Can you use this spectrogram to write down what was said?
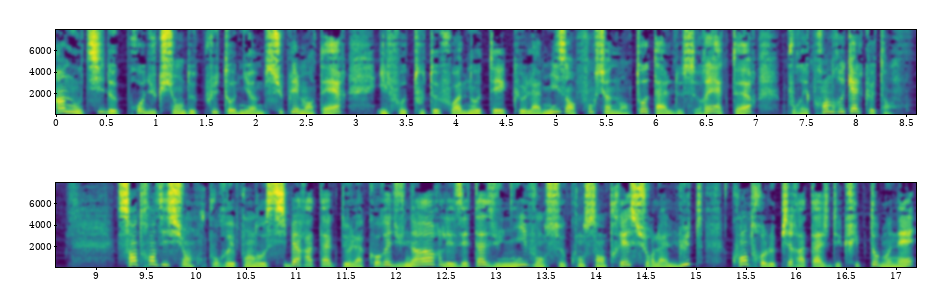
un outil de production de plutonium supplémentaire. Il faut toutefois noter que la mise en fonctionnement total de ce réacteur pourrait prendre quelque temps. Sans transition, pour répondre aux cyberattaques de la Corée du Nord, les États-Unis vont se concentrer sur la lutte contre le piratage des crypto-monnaies.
